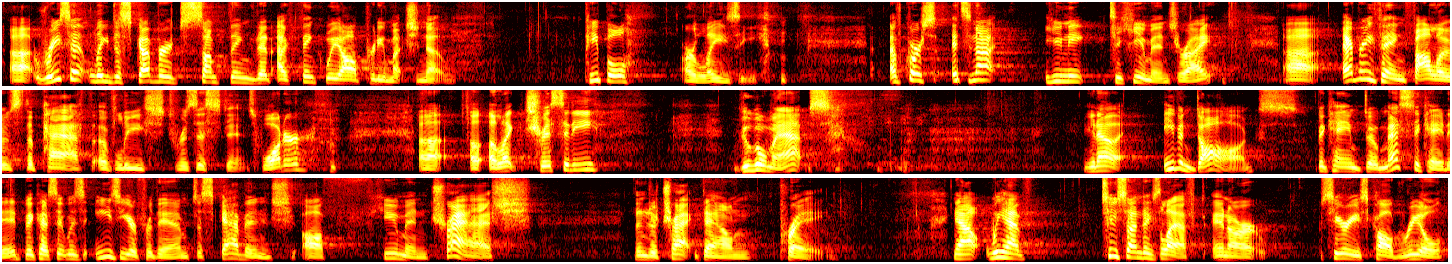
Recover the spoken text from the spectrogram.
uh, recently discovered something that I think we all pretty much know. People are lazy. of course, it's not unique to humans, right? Uh, everything follows the path of least resistance water, uh, electricity, Google Maps. You know, even dogs became domesticated because it was easier for them to scavenge off human trash than to track down prey. Now, we have two Sundays left in our series called Real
